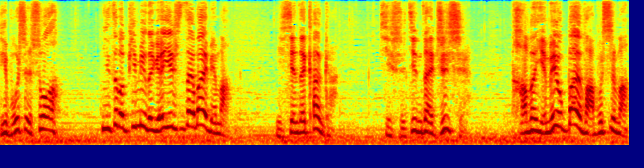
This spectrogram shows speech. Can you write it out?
你不是说，你这么拼命的原因是在外面吗？你现在看看，即使近在咫尺。他们也没有办法，不是吗？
